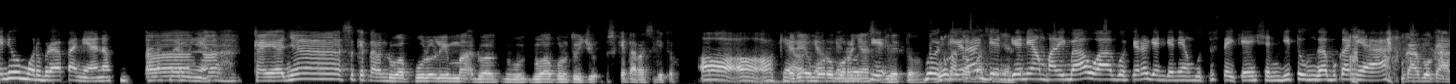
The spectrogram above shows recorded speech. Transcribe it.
Ini umur berapa nih anak anak Eh, barunya? kayaknya sekitaran 25 20 27 sekitaran segitu. Oh, oh, oke. Jadi oke, umur-umurnya ki- segitu. Gue kira tahu gen-gen yang paling bawah, gue kira gen-gen yang butuh staycation gitu, enggak bukan ya? Bukan, bukan,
